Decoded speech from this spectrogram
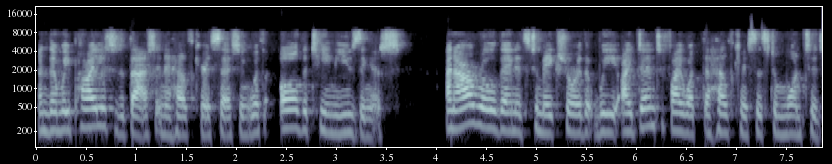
And then we piloted that in a healthcare setting with all the team using it. And our role then is to make sure that we identify what the healthcare system wanted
